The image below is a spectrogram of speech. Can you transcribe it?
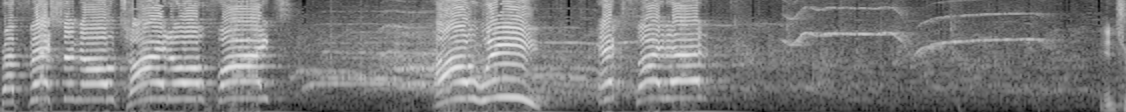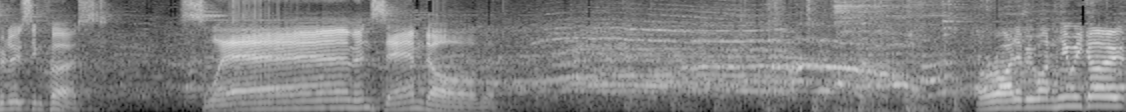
professional title fight. Are we excited? Introducing first, Slam and Sam Dobb. All right, everyone, here we go.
